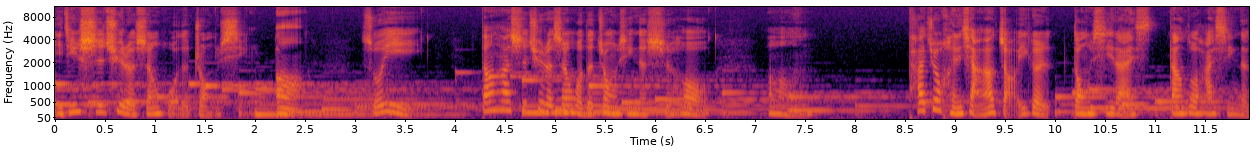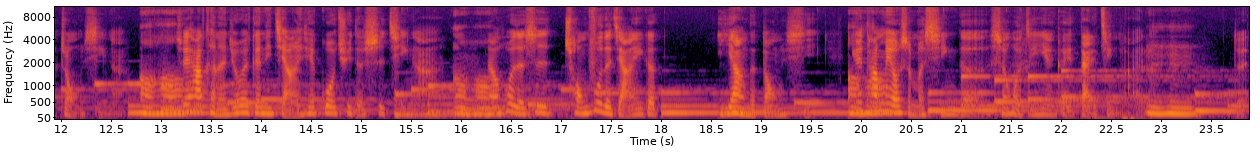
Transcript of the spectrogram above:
已经失去了生活的重心，嗯所以当他失去了生活的重心的时候，嗯，他就很想要找一个东西来当做他新的重心啊，嗯哼，所以他可能就会跟你讲一些过去的事情啊，嗯哼，然后或者是重复的讲一个一样的东西，因为他嗯哼没有什么新的生活经验可以带进来了。嗯哼。对，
